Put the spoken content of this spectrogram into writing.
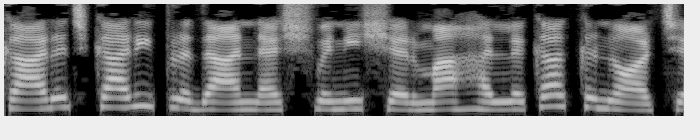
ਕਾਰਜਕਾਰੀ ਪ੍ਰਧਾਨ ਅਸ਼ਵਨੀ ਸ਼ਰਮਾ ਹਲਕਾ ਕਨੌਰ ਚ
